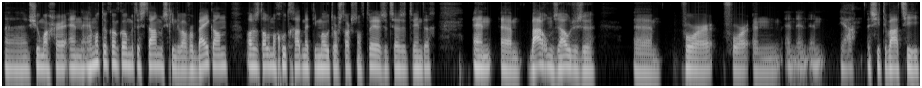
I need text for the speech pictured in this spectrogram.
uh, Schumacher en Hamilton kan komen te staan. Misschien er wel voorbij kan als het allemaal goed gaat met die motor straks nog 2026. En um, waarom zouden ze voor, voor een, een, een, een, ja, een situatie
